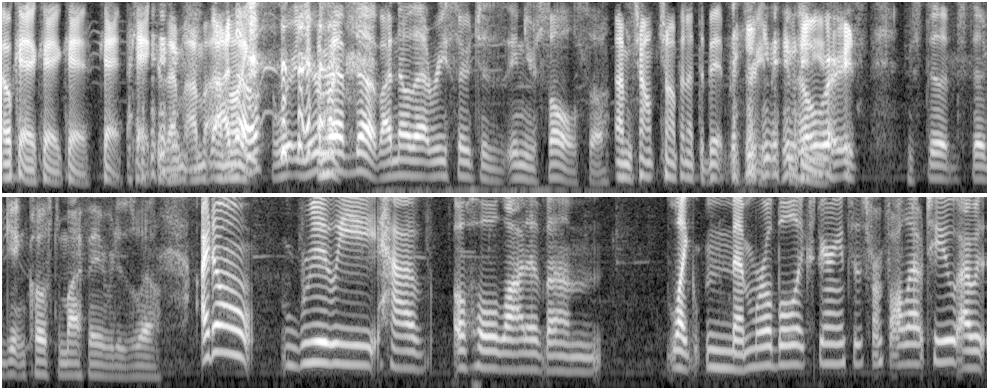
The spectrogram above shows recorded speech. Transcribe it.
Okay, okay, okay, okay, okay. Because I'm, I'm, I'm, I'm, know like, We're, you're revved up. I know that research is in your soul. So I'm chomp, chomping at the bit for three. no worries. You're still still getting close to my favorite as well. I don't really have a whole lot of um like memorable experiences from Fallout 2. I was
